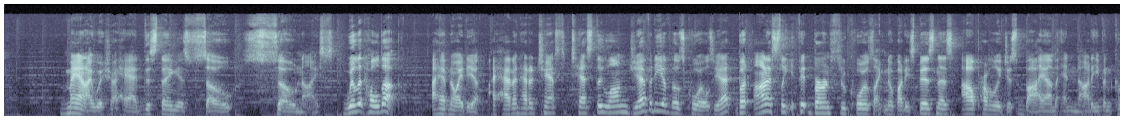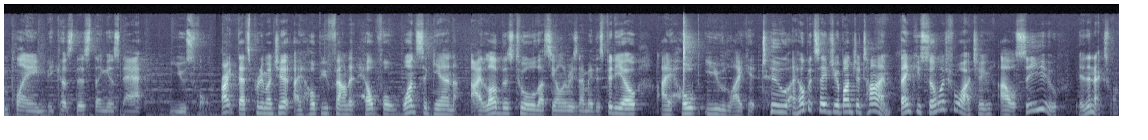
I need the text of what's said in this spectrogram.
Man, I wish I had. This thing is so, so nice. Will it hold up? I have no idea. I haven't had a chance to test the longevity of those coils yet, but honestly, if it burns through coils like nobody's business, I'll probably just buy them and not even complain because this thing is that useful. All right, that's pretty much it. I hope you found it helpful. Once again, I love this tool. That's the only reason I made this video. I hope you like it too. I hope it saves you a bunch of time. Thank you so much for watching. I will see you in the next one.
